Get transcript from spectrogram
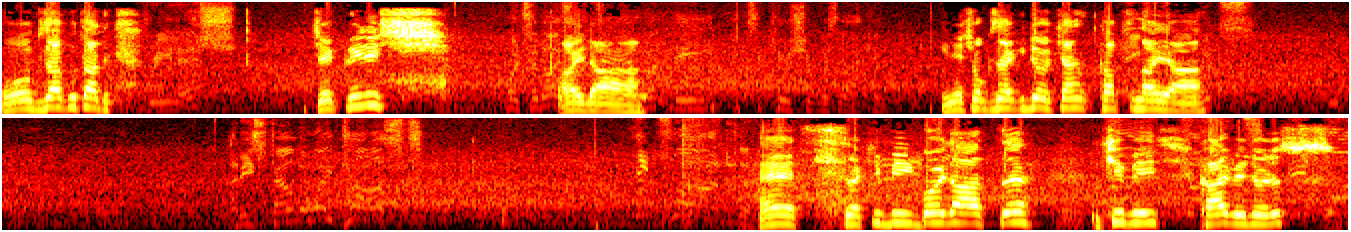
Oo güzel kurtardık. Jack Grealish. Hayda. Yine çok güzel gidiyorken kaptılar ya. Evet rakip bir gol attı. 2-1 kaybediyoruz. Oh.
